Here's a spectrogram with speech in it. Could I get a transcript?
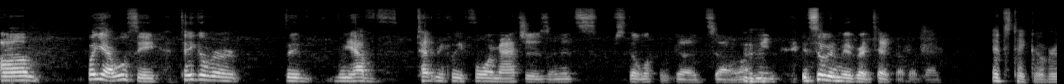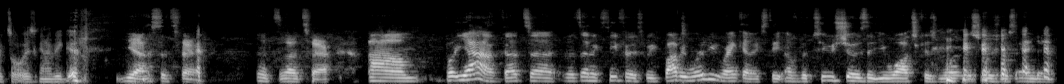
Um, but yeah, we'll see. Takeover, they, we have technically four matches and it's still looking good. So, I Mhm. mean, it's still going to be a great takeover. But It's takeover. It's always going to be good. Yes, that's fair. that's that's fair. Um, but yeah, that's uh that's NXT for this week. Bobby, where do you rank NXT of the two shows that you watch? Because one of the shows just ended,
